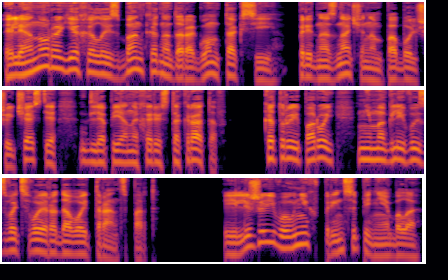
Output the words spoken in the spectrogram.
Элеонора ехала из банка на дорогом такси, предназначенном по большей части для пьяных аристократов, которые порой не могли вызвать свой родовой транспорт. Или же его у них в принципе не было.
